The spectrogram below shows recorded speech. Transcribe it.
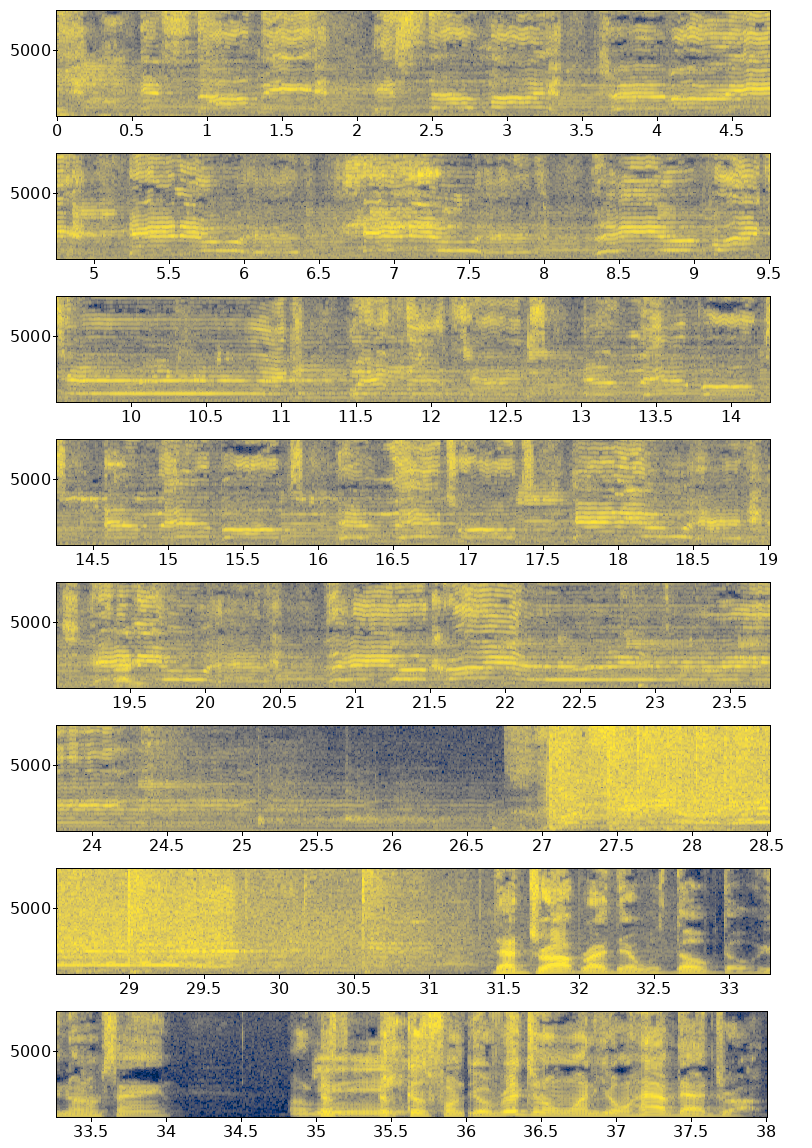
That drop right there was dope, though. You know what I'm saying? Yeah, Because from the original one, you don't have that drop.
